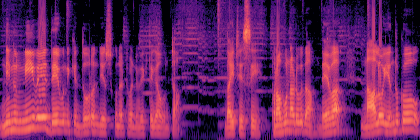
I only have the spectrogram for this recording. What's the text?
నిన్ను నీవే దేవునికి దూరం చేసుకున్నటువంటి వ్యక్తిగా ఉంటావు. దయచేసి ప్రభుని అడుగుదాం దేవా నాలో ఎందుకో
